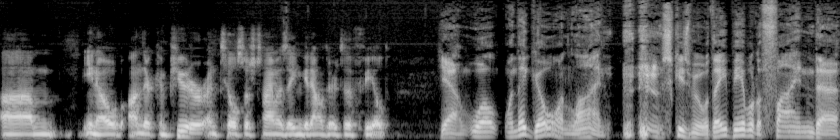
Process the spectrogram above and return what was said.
um, you know, on their computer until such time as they can get out there to the field. Yeah, well, when they go online, excuse me, will they be able to find uh,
